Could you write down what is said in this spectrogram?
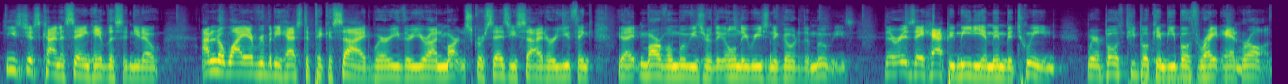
He's just kind of saying, "Hey, listen, you know, I don't know why everybody has to pick a side where either you're on Martin Scorsese's side or you think that Marvel movies are the only reason to go to the movies. There is a happy medium in between where both people can be both right and wrong."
